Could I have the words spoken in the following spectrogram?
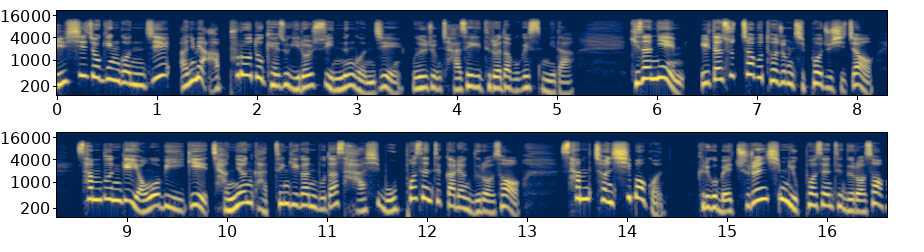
일시적인 건지 아니면 앞으로도 계속 이럴 수 있는 건지 오늘 좀 자세히 들여다보겠습니다. 기사님, 일단 숫자부터 좀 짚어주시죠. 3분기 영업이익이 작년 같은 기간보다 45%가량 늘어서 3,010억 원, 그리고 매출은 16% 늘어서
